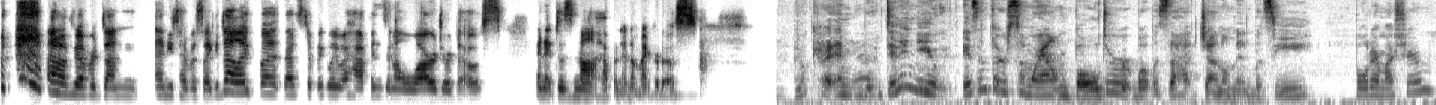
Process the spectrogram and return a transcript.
I don't know if you've ever done any type of psychedelic, but that's typically what happens in a larger dose, and it does not happen in a microdose. Okay. And yeah. didn't you, isn't there somewhere out in Boulder? What was that gentleman? Was he? Boulder mushroom?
